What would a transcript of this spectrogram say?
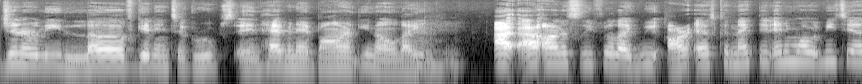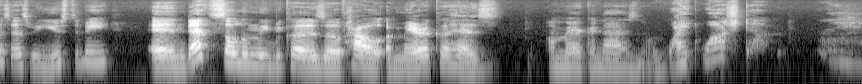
generally love getting to groups and having that bond. You know, like. Mm-hmm. I, I honestly feel like we aren't as connected anymore with BTS as we used to be and that's solely because of how America has Americanized them, whitewashed them.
